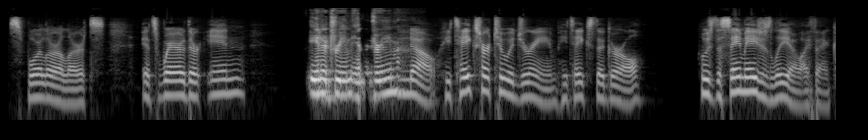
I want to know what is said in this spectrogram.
spoiler alerts, it's where they're in in a dream in a dream no, he takes her to a dream. He takes the girl, who's the same age as Leo, I think.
